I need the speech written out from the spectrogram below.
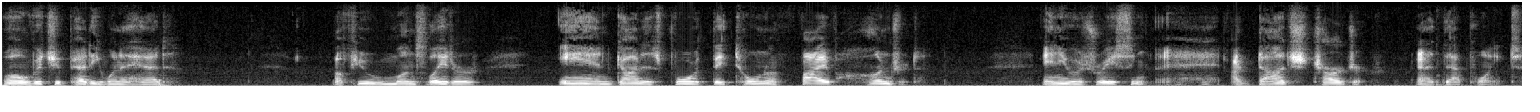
Well, Richie Petty went ahead a few months later and got his fourth Daytona 500. And he was racing a Dodge Charger at that point.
